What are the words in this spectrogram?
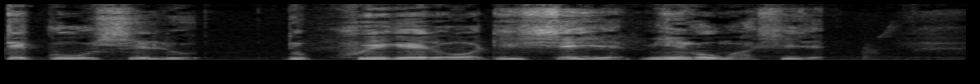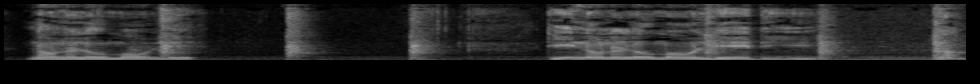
198လို့သူခွေခဲ့တော့ဒီ8ရဲ့မြင်းကုန်မှာရှိတယ်နောက်နှလုံးပေါင်း၄ဒီနောက်နှလုံးပေါင်း၄ဒီနော်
